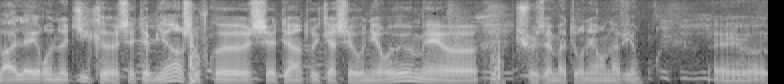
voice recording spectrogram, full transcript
Bah, l'aéronautique, euh, c'était bien, sauf que c'était un truc assez onéreux, mais euh, je faisais ma tournée en avion, euh,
